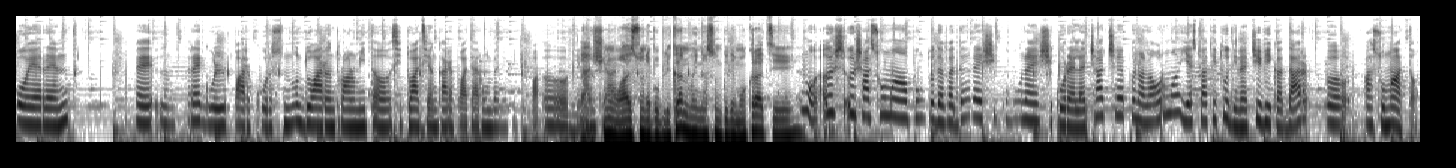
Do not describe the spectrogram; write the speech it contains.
coerent pe întregul parcurs, nu doar într-o anumită situație în care poate are un beneficiu uh, financiar. Da, și nu, azi sunt republican, mâine sunt cu democrații. Nu, își, își asumă punctul de vedere și cu bune și cu rele, ceea ce până la urmă este o atitudine civică, dar uh, asumată.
